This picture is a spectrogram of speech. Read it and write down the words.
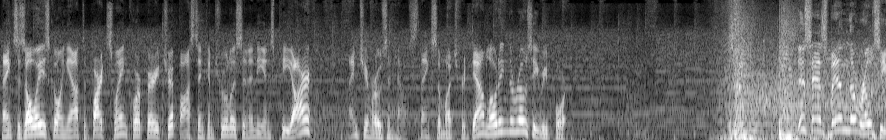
Thanks as always going out to Bart Swain, Court Berry-Tripp, Austin Contrulis, and Indians PR. I'm Jim Rosenhaus. Thanks so much for downloading the Rosie Report. This has been the Rosie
